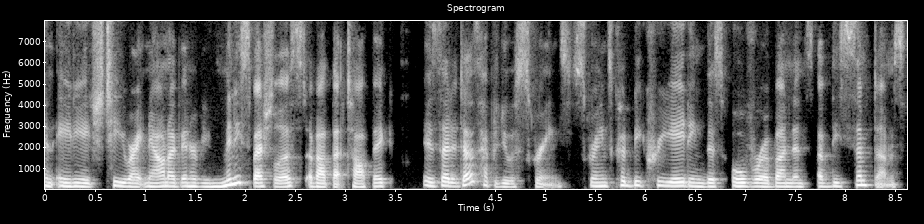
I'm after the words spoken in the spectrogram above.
in ADHD right now. And I've interviewed many specialists about that topic is that it does have to do with screens. Screens could be creating this overabundance of these symptoms.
